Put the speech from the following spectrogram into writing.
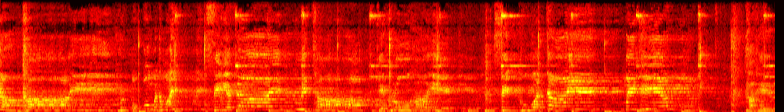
ยาบคาย มึงปกป้องมันทำไม เสียใจวิชาที่ครูให้ สิทธิ์หัวใจ ไม่เที่ยงถ้าเห็น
